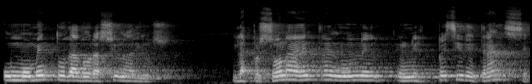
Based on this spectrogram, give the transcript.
un momento de adoración a Dios. Y las personas entran en una, especie de trance,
